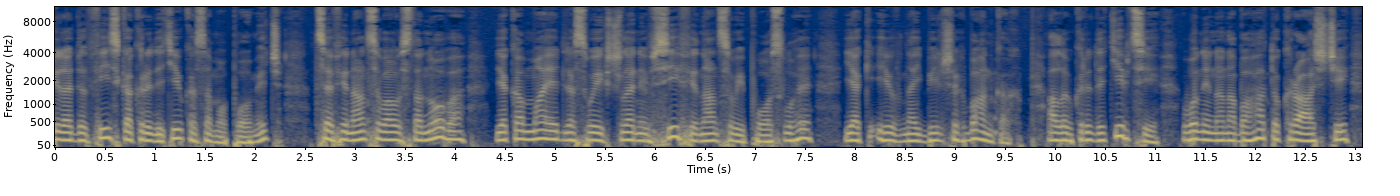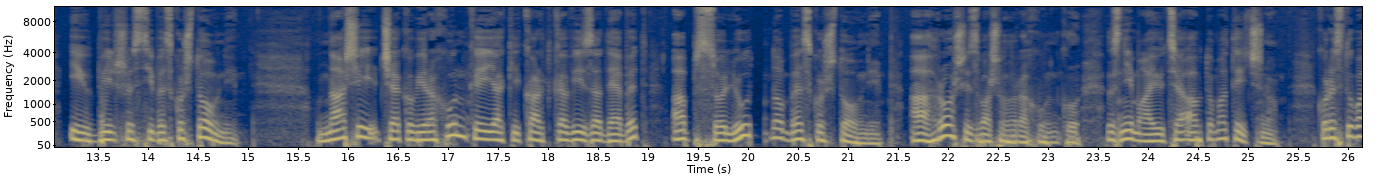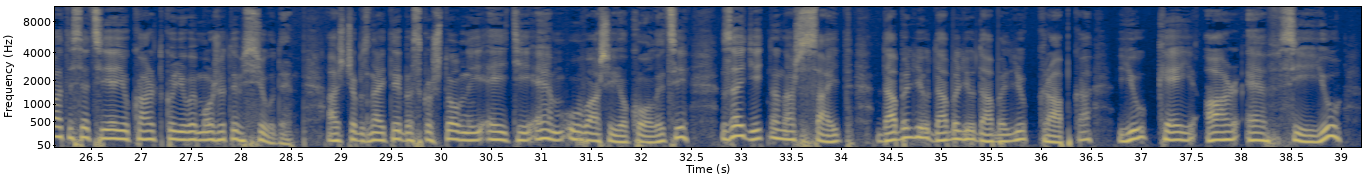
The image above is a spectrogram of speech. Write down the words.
Філадельфійська кредитівка самопоміч це фінансова установа, яка має для своїх членів всі фінансові послуги, як і в найбільших банках. Але в кредитівці вони на набагато кращі і в більшості безкоштовні. Наші чекові рахунки, як і картка Visa Debit, абсолютно безкоштовні, а гроші з вашого рахунку знімаються автоматично. Користуватися цією карткою ви можете всюди. А щоб знайти безкоштовний ATM у вашій околиці, зайдіть на наш сайт www.ukrfcu.com.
